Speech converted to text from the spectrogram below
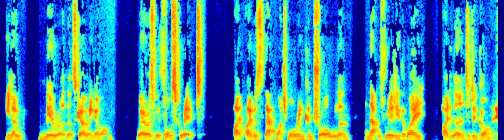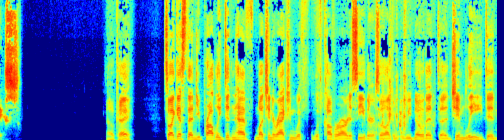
you know, mirror that's going on. Whereas with full script, I, I was that much more in control, and, and that was really the way I learned to do comics. Okay. So I guess then you probably didn't have much interaction with with cover artists either. So like we know that uh, Jim Lee did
